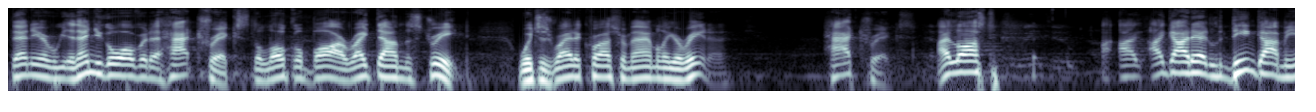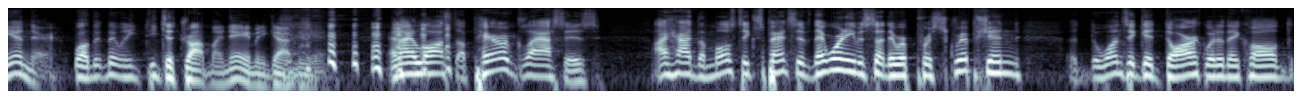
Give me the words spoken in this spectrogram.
Then you then you go over to Hat Tricks, the local bar right down the street, which is right across from Amalie Arena. Hat Tricks. I lost. I, I got in. Dean got me in there. Well, he just dropped my name and he got me in. and I lost a pair of glasses. I had the most expensive. They weren't even. sun- They were prescription. uh, The ones that get dark. What are they called?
